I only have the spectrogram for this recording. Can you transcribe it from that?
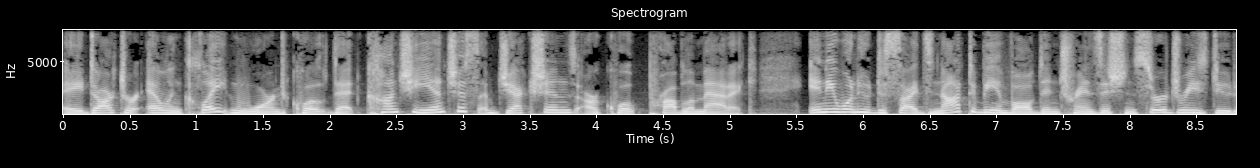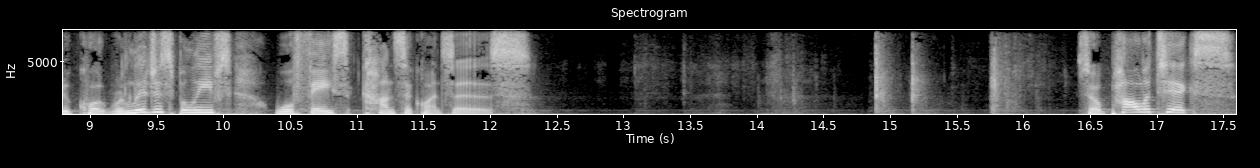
A Dr. Ellen Clayton warned, quote, that conscientious objections are, quote, problematic. Anyone who decides not to be involved in transition surgeries due to, quote, religious beliefs will face consequences. So politics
